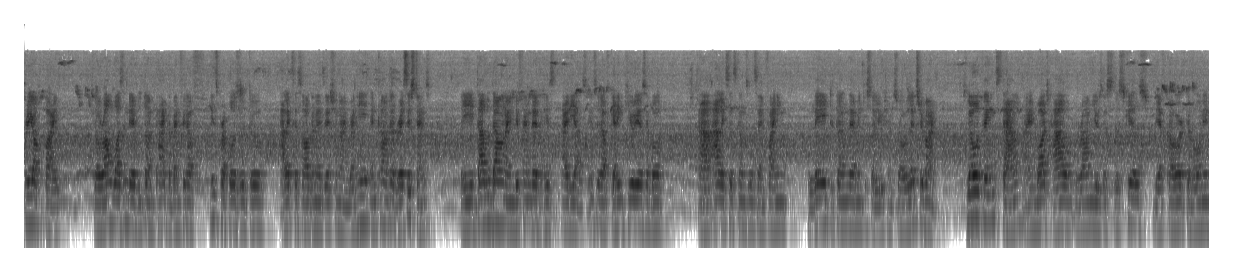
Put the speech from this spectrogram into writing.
preoccupied, so Ram wasn't able to unpack the benefit of his proposal to Alex's organization and when he encountered resistance, he doubled down and defended his ideas instead of getting curious about uh, Alex's concerns and finding a way to turn them into solutions. So let's rewind slow things down and watch how Ram uses the skills we have covered to hone in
